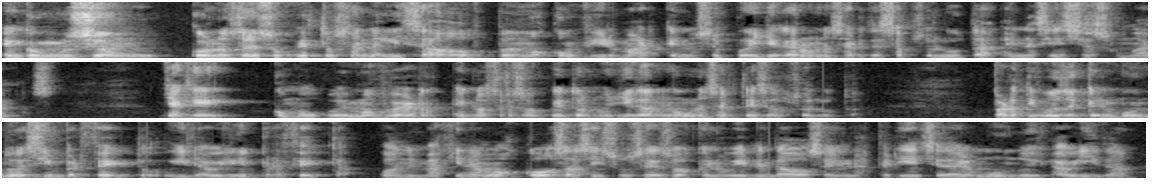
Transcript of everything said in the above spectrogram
En conclusión, con los tres objetos analizados podemos confirmar que no se puede llegar a una certeza absoluta en las ciencias humanas, ya que, como podemos ver, en los tres objetos no llegan a una certeza absoluta. Partimos de que el mundo es imperfecto y la vida imperfecta. Cuando imaginamos cosas y sucesos que nos vienen dados en la experiencia del mundo y la vida,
